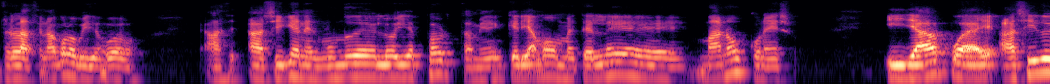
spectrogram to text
relacionados con los videojuegos. Así que en el mundo de los eSports también queríamos meterle mano con eso. Y ya pues ha sido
